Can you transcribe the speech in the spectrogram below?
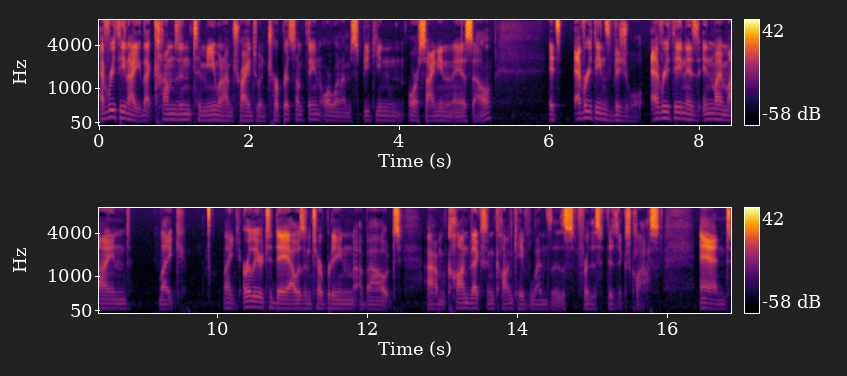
everything I, that comes into me when I'm trying to interpret something or when I'm speaking or signing an ASL, it's everything's visual. Everything is in my mind. Like like earlier today, I was interpreting about um, convex and concave lenses for this physics class. And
